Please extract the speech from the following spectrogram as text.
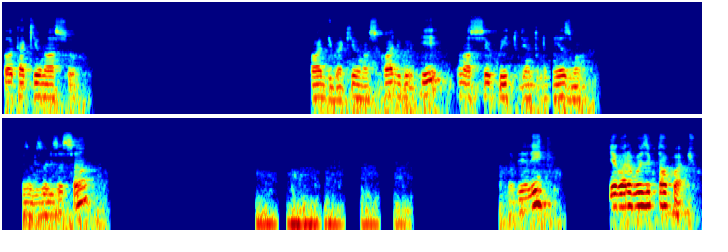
Vou colocar aqui o nosso código aqui, o nosso código e o nosso circuito dentro do mesmo mesma visualização. Dá para ver ali. E agora eu vou executar o código.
